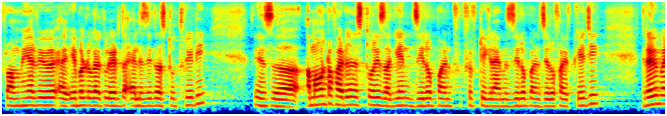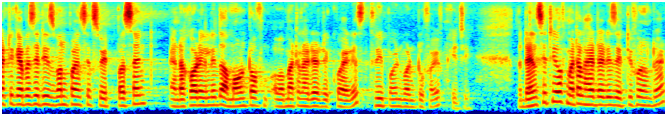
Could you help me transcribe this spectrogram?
from here we were able to calculate the L is equals to 3D is uh, amount of hydrogen stored is again 0.50 gram is 0.05 kg. Gravimetric capacity is 1.68 percent and accordingly the amount of uh, metal hydride required is 3.125 kg. The density of metal hydride is 8400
